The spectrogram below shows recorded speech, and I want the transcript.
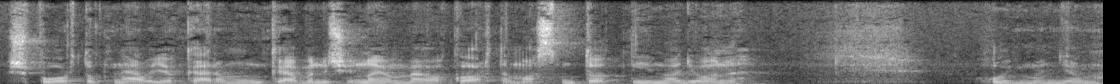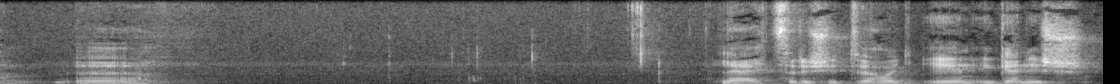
sportoknál, vagy akár a munkában is, én nagyon meg akartam azt mutatni, nagyon, hogy mondjam, leegyszerűsítve, hogy én igenis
